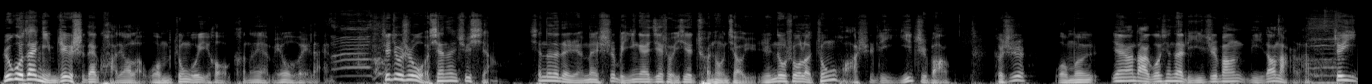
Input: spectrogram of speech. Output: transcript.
如果在你们这个时代垮掉了，我们中国以后可能也没有未来了。这就是我现在去想，现在的人们是不是应该接受一些传统教育？人都说了，中华是礼仪之邦，可是。我们泱泱大国现在礼仪之邦礼到哪儿了？这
